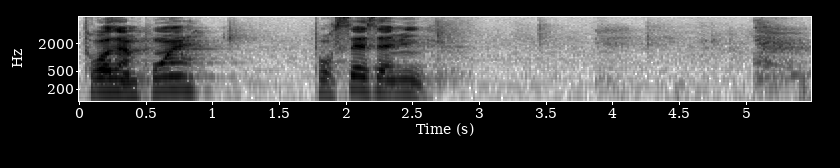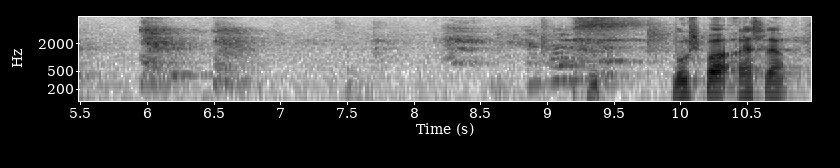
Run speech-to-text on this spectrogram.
Troisième point, pour ses amis. Bouge pas, reste là.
